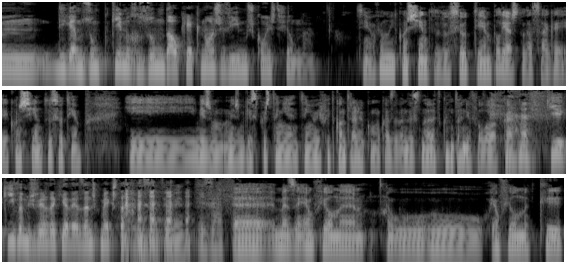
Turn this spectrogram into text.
hum, digamos, um pequeno resumo de ao que é que nós vimos com este filme, não é? Sim, é um filme muito consciente do seu tempo. Aliás, toda a saga é consciente do seu tempo. E mesmo, mesmo que isso depois tenha, tenha o efeito contrário, como o caso da banda sonora de que o António falou há bocado. Que aqui vamos ver daqui a 10 anos como é que está. Exatamente. Exato. Uh, mas é um filme, o, o- é um filme que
